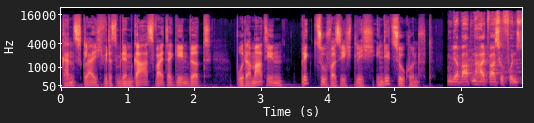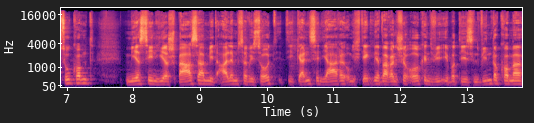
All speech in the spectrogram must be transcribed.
ganz gleich wie das mit dem Gas weitergehen wird, Bruder Martin blickt zuversichtlich in die Zukunft. Wir warten halt, was auf uns zukommt. Wir sind hier sparsam mit allem sowieso die ganzen Jahre und ich denke, wir werden schon irgendwie über diesen Winter kommen.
